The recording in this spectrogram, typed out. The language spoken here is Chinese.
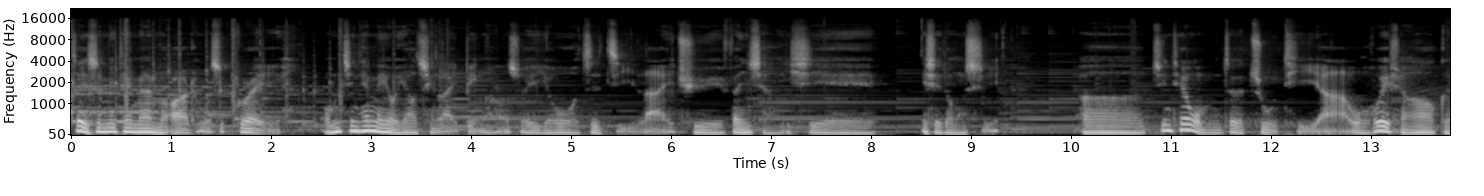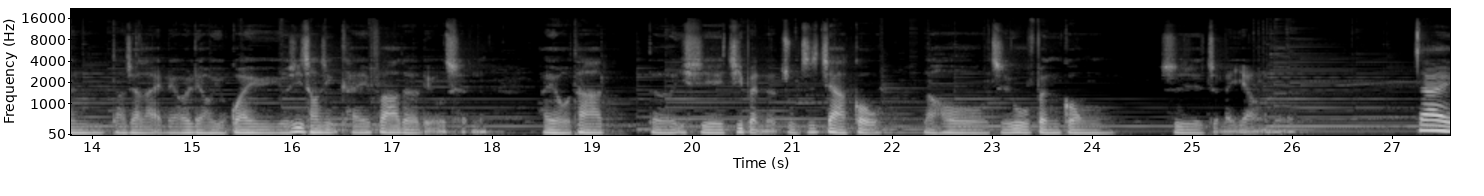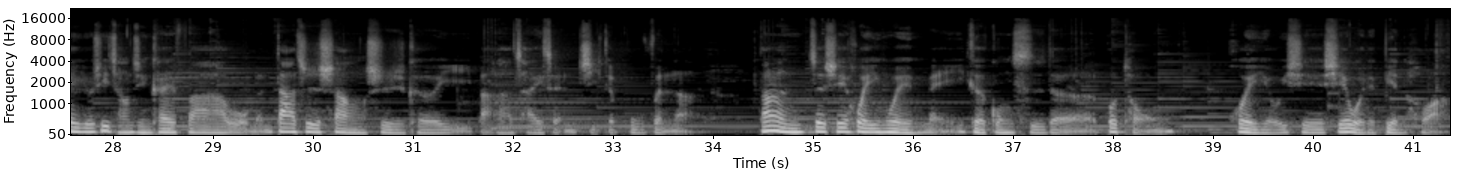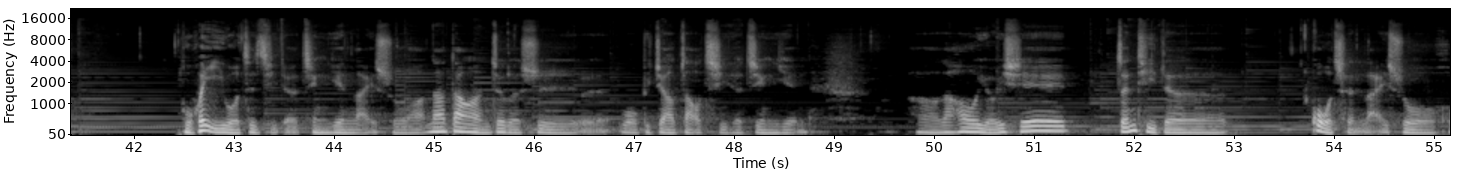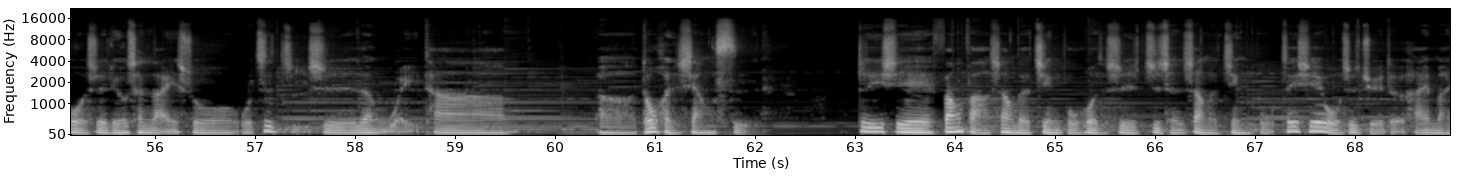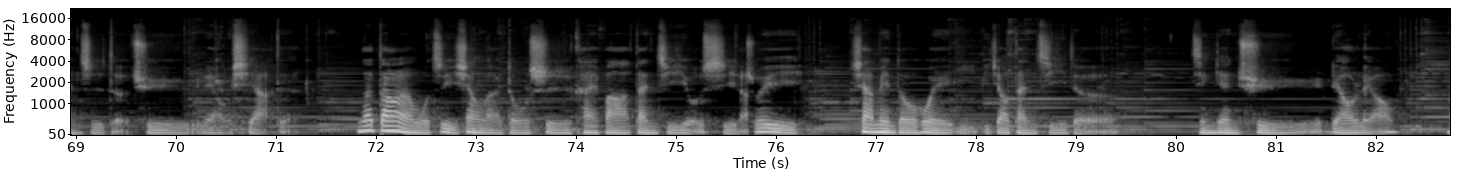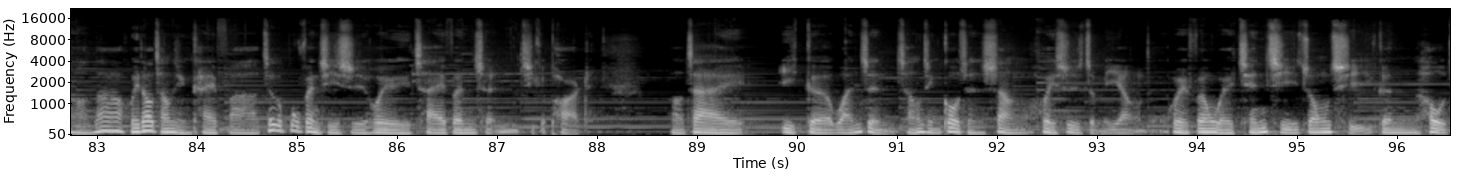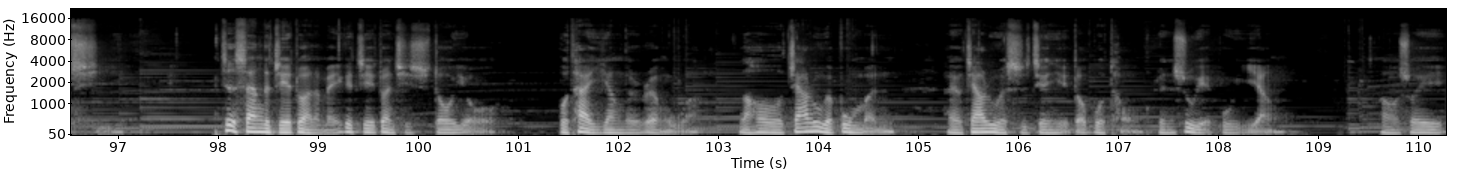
这里是 Meeting Memo Art，我是 Gray。我们今天没有邀请来宾哈，所以由我自己来去分享一些一些东西。呃，今天我们这个主题啊，我会想要跟大家来聊一聊有关于游戏场景开发的流程，还有它的一些基本的组织架构，然后职务分工是怎么样的。在游戏场景开发，我们大致上是可以把它拆成几个部分啊。当然，这些会因为每一个公司的不同，会有一些些微的变化。我会以我自己的经验来说啊，那当然这个是我比较早期的经验，呃，然后有一些整体的。过程来说，或者是流程来说，我自己是认为它，呃，都很相似，是一些方法上的进步，或者是制程上的进步，这些我是觉得还蛮值得去聊下的。那当然，我自己向来都是开发单机游戏啦，所以下面都会以比较单机的经验去聊聊。啊，那回到场景开发这个部分，其实会拆分成几个 part。啊，在一个完整场景构成上会是怎么样的？会分为前期、中期跟后期这三个阶段的，每一个阶段其实都有不太一样的任务啊。然后加入的部门还有加入的时间也都不同，人数也不一样。哦，所以。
